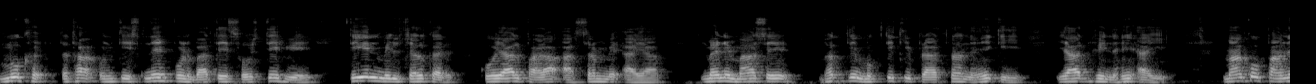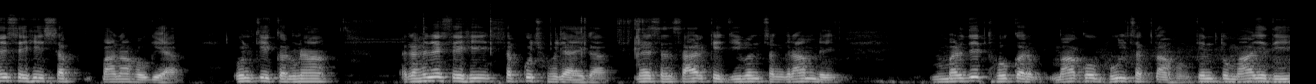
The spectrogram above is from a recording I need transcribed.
मुख तथा उनकी स्नेहपूर्ण बातें सोचते हुए तीन मील चलकर कोयालपाड़ा आश्रम में आया। मैंने माँ से भक्ति मुक्ति की प्रार्थना नहीं की, याद भी नहीं आई। माँ को पाने से ही सब पाना हो गया। उनकी करुणा रहने से ही सब कुछ हो जाएगा। मैं संसार के जीवन संग्राम में मर्दित होकर माँ को भूल सकता हूँ। किंतु माँ यदि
